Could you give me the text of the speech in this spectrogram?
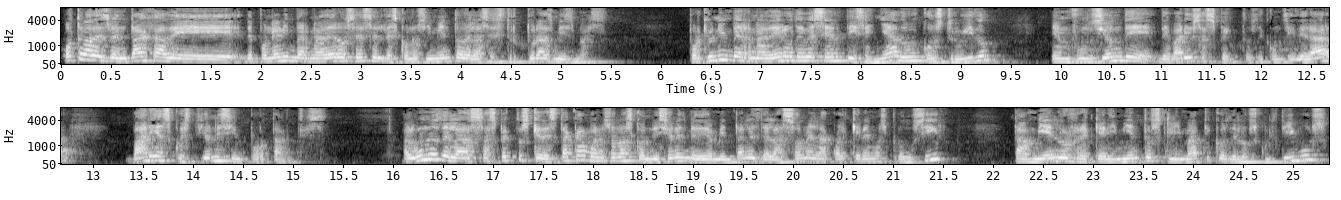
Otra desventaja de, poner invernaderos es el desconocimiento de las estructuras mismas, porque un invernadero debe ser diseñado y construido en función de, varios aspectos, de considerar varias cuestiones importantes. Algunos de los aspectos que destacan, bueno, son las condiciones medioambientales de la zona en la cual queremos producir, también los requerimientos climáticos de los cultivos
